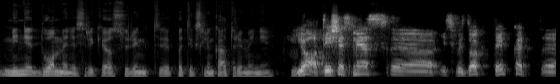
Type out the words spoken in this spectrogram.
Mini duomenys reikėjo surinkti, patikslink, ką turi mini. Jo, tai iš esmės e, įsivaizduok taip, kad e,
